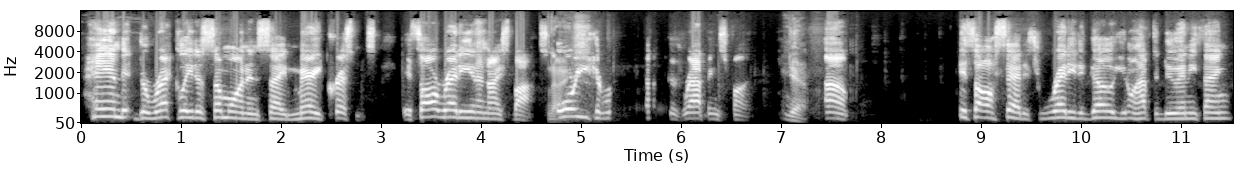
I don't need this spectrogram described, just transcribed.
hand it directly to someone and say Merry Christmas. It's already in a nice box, Nice. or you can because wrapping's fun. Yeah. Um, it's all set. It's ready to go. You don't have to do anything.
